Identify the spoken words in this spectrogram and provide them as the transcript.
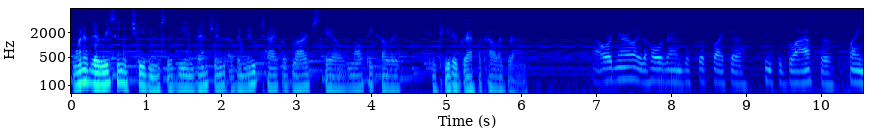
One of their recent achievements is the invention of a new type of large-scale, multicolored computer graphic hologram. Now, ordinarily, the hologram just looks like a piece of glass or plain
